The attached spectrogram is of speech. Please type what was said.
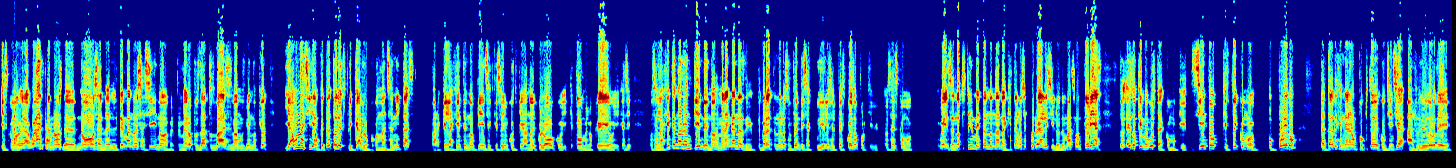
Y es como, a ver, aguanta, ¿no? O sea, no, o sea, el tema no es así, ¿no? A ver, primero pues da tus bases, vamos viendo qué Y aún así, aunque trato de explicarlo con manzanitas, para que la gente no piense que soy un conspiranoico loco y que todo me lo creo y que así, o sea, la gente no lo entiende, ¿no? me dan ganas de, de verdad tenerlos enfrente y sacudirles el pescuezo porque, o sea, es como, güey, o sea, no te estoy inventando nada, aquí están los hechos reales y los demás son teorías. Entonces, es lo que me gusta, como que siento que estoy como, o puedo tratar de generar un poquito de conciencia alrededor de,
